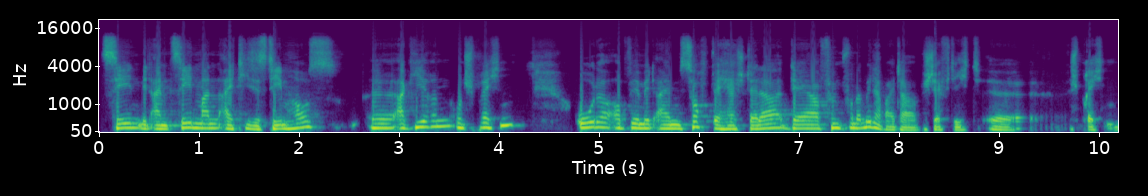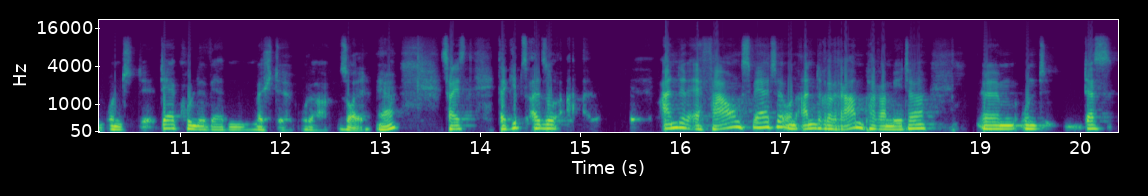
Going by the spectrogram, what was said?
zehn, mit einem zehn Mann IT-Systemhaus äh, agieren und sprechen oder ob wir mit einem Softwarehersteller, der 500 Mitarbeiter beschäftigt, äh, sprechen und der Kunde werden möchte oder soll. Ja? Das heißt, da gibt es also andere Erfahrungswerte und andere Rahmenparameter. Ähm, und das,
